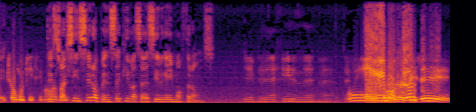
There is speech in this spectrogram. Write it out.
pinchó muchísimo. Te soy parece. sincero, pensé que ibas a decir Game of Thrones. Eh, eh, eh, eh, Uh, Eh, Game of Thrones- olvidé.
